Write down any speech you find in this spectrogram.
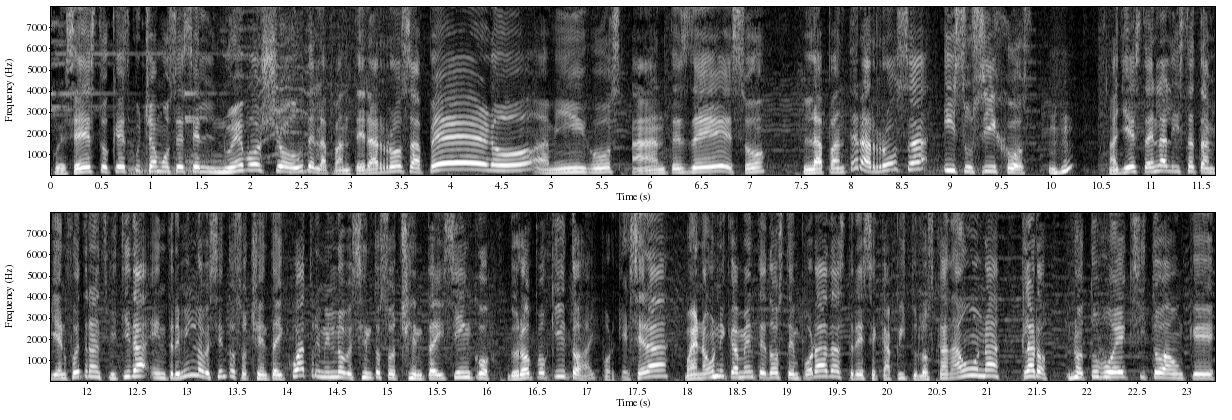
Pues esto que escuchamos es el nuevo show de la Pantera Rosa, pero amigos, antes de eso, la Pantera Rosa y sus hijos. Allí está en la lista también. Fue transmitida entre 1984 y 1985. Duró poquito. Ay, ¿por qué será? Bueno, únicamente dos temporadas, 13 capítulos cada una. Claro, no tuvo éxito, aunque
